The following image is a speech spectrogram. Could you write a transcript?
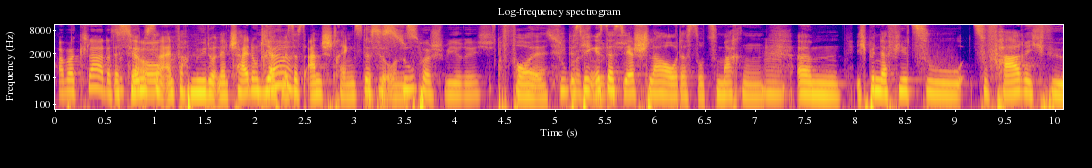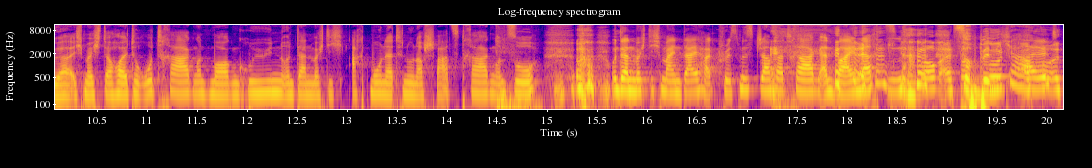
aber klar, das, das ist Hirn ja ist auch, dann einfach müde und Entscheidungen treffen Ja, ist das Anstrengendste das für ist uns. super schwierig. Voll. Super Deswegen ist das schwierig. sehr schlau, das so zu machen. Mhm. Ähm, ich bin da viel zu, zu fahrig für. Ich möchte heute rot tragen und morgen grün und dann möchte ich acht Monate nur noch schwarz tragen und so. und dann möchte ich meinen Die Hard Christmas Jumper tragen an Weihnachten. So bin ich halt.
